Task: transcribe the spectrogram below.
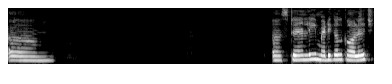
um, uh, Stanley Medical College,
